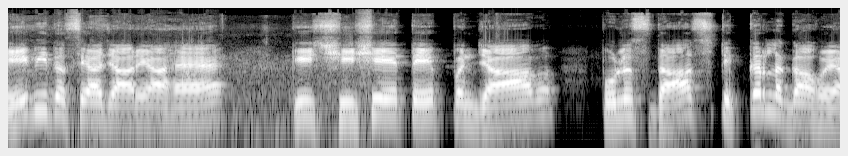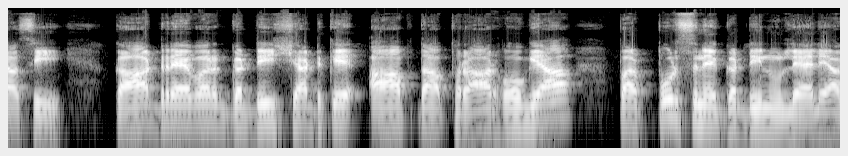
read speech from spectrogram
ਇਹ ਵੀ ਦੱਸਿਆ ਜਾ ਰਿਹਾ ਹੈ ਕਿ ਸ਼ੀਸ਼ੇ ਤੇ ਪੰਜਾਬ ਪੁਲਿਸ ਦਾ ਸਟicker ਲੱਗਾ ਹੋਇਆ ਸੀ। ਕਾਰ ਡਰਾਈਵਰ ਗੱਡੀ ਛੱਡ ਕੇ ਆਪ ਦਾ ਫਰਾਰ ਹੋ ਗਿਆ, ਪਰ ਪੁਲਿਸ ਨੇ ਗੱਡੀ ਨੂੰ ਲੈ ਲਿਆ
